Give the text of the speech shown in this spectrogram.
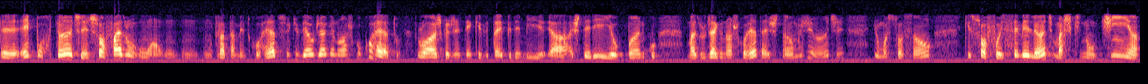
é, é, importante, a gente só faz um, um, um, um, tratamento correto se tiver o diagnóstico correto. Lógico, a gente tem que evitar a epidemia, a histeria, o pânico, mas o diagnóstico correto é estamos diante de uma situação que só foi semelhante, mas que não tinha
